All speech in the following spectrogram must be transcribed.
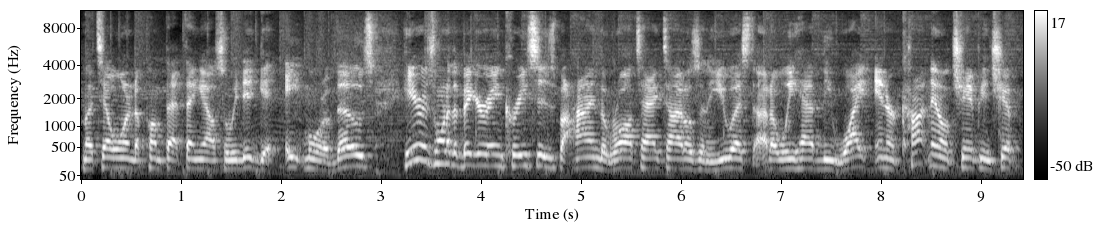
Mattel wanted to pump that thing out, so we did get eight more of those. Here is one of the bigger increases behind the Raw Tag titles and the U.S. title. We have the White Intercontinental Championship,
